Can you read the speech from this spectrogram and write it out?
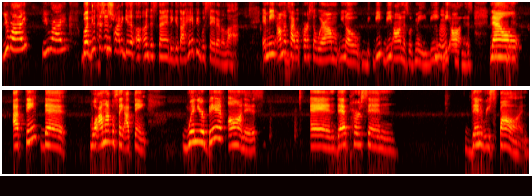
You right. You right. But this is just trying to get an understanding because I hear people say that a lot. And me, I'm the type of person where I'm, you know, be be honest with me. Be Mhm. be honest. Now, I think that well, I'm not gonna say I think when you're being honest and that person then respond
